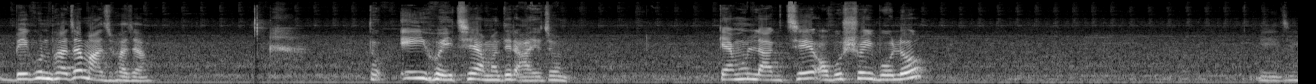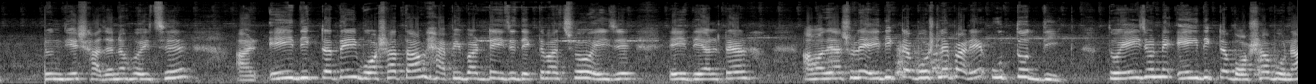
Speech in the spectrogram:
বেগুন ভাজা, মাছ ভাজা। তো এই হয়েছে আমাদের আয়োজন। কেমন লাগছে অবশ্যই বলো। এই যে বেলুন দিয়ে সাজানো হয়েছে। আর এই দিকটাতেই বসাতাম। হ্যাপি বার্থডে এই যে দেখতে পাচ্ছ, এই যে এই দেয়ালটার আমাদের আসলে এই দিকটা বসলে পারে উত্তর দিক। তো এই জন্য এই দিকটা বসাবো না,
